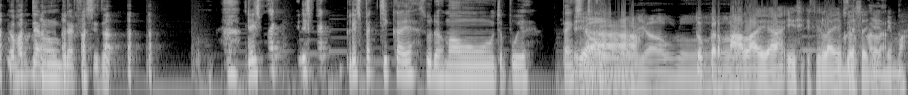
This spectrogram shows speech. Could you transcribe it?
dapat yang breakfast itu. Respect, respect, respect Cika ya sudah mau cepu ya. Thanks. Ya. Oh, ya Allah. Tuker pala ya is- istilahnya Tukar biasanya pala. ini mah.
